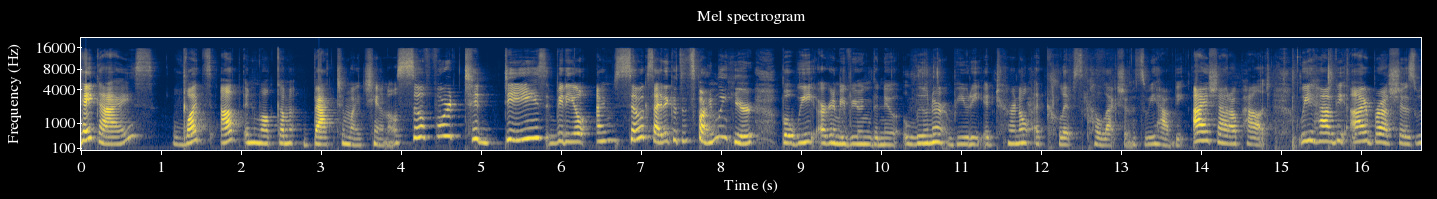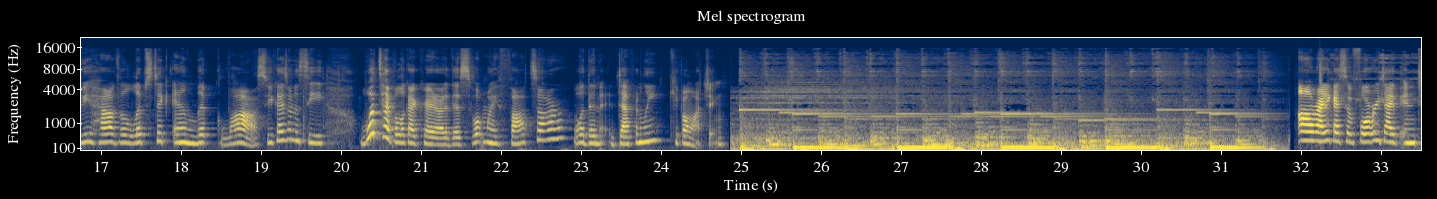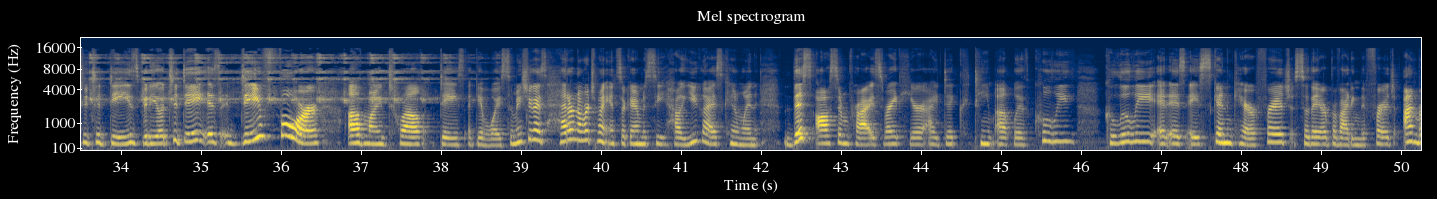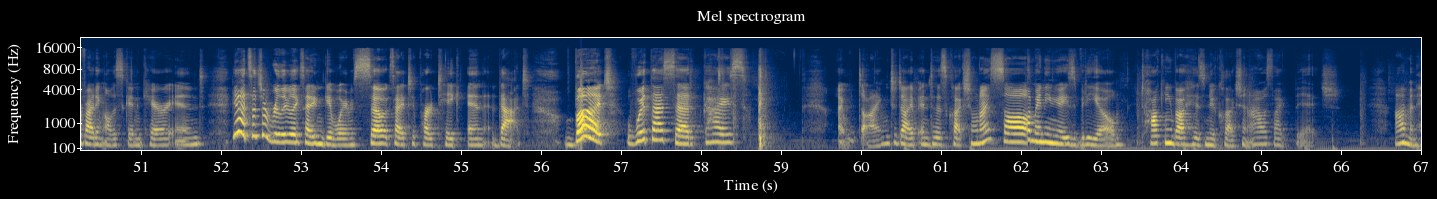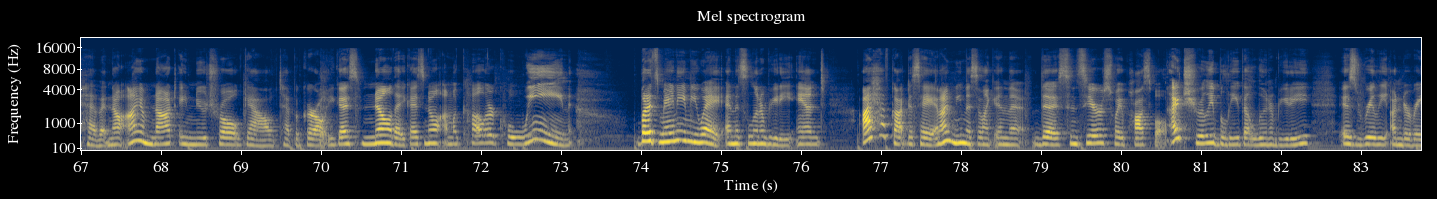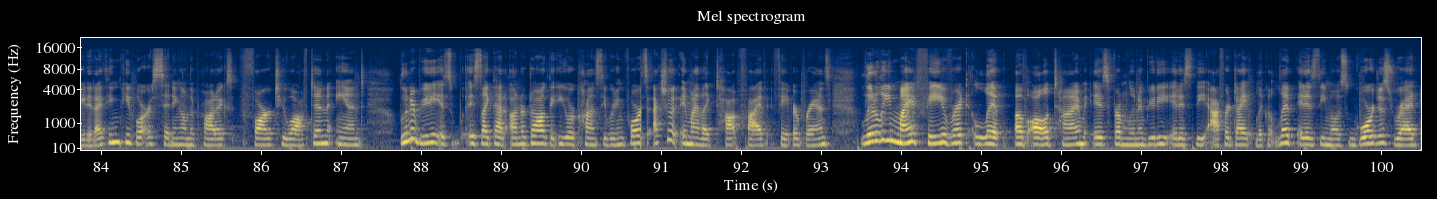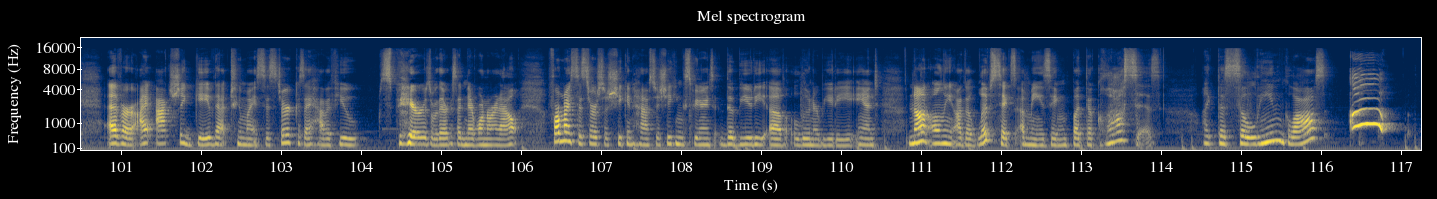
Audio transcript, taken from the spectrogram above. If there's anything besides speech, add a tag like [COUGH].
Hey guys, what's up and welcome back to my channel. So for today's video, I'm so excited because it's finally here, but we are going to be viewing the new Lunar Beauty Eternal Eclipse collection. So we have the eyeshadow palette, we have the eye brushes, we have the lipstick and lip gloss. So you guys want to see what type of look I created out of this, what my thoughts are, well then definitely keep on watching. Alrighty guys, so before we dive into today's video, today is day four of my 12 days of giveaway. So make sure you guys head on over to my Instagram to see how you guys can win this awesome prize right here. I did team up with Cooley. Cooluli, it is a skincare fridge. So they are providing the fridge. I'm providing all the skincare. And yeah, it's such a really, really exciting giveaway. I'm so excited to partake in that. But with that said, guys, I'm dying to dive into this collection. When I saw Manny MUA's video talking about his new collection, I was like, bitch, I'm in heaven. Now, I am not a neutral gal type of girl. You guys know that. You guys know I'm a color queen. But it's Manny Mue and it's Lunar Beauty. And I have got to say, and I mean this in like in the, the sincerest way possible, I truly believe that Lunar Beauty is really underrated. I think people are sitting on the products far too often and Lunar Beauty is is like that underdog that you are constantly rooting for. It's actually in my like top five favorite brands. Literally my favorite lip of all time is from Lunar Beauty. It is the Aphrodite liquid lip. It is the most gorgeous red ever. I actually gave that to my sister because I have a few spares over there because I never want to run out for my sister so she can have so she can experience the beauty of Lunar Beauty and not only are the lipsticks amazing but the glosses like the Celine gloss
